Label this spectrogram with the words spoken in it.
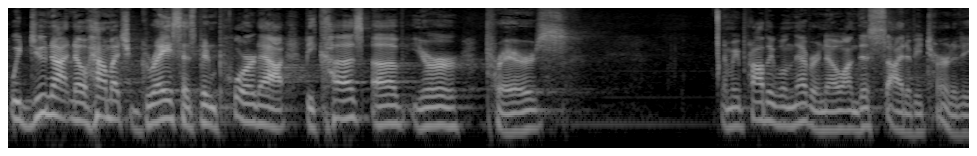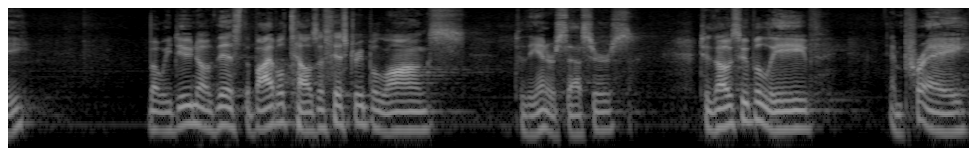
We do not know how much grace has been poured out because of your prayers. And we probably will never know on this side of eternity. But we do know this the Bible tells us history belongs to the intercessors, to those who believe and pray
